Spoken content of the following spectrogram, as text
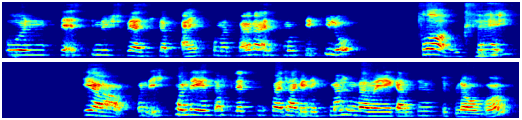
Und der ist ziemlich schwer. Also ich glaube 1,2 oder 1,4 Kilo. Boah, okay. Ja, und ich konnte jetzt auch die letzten zwei Tage nichts machen, weil meine ganze Hüfte blau war.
